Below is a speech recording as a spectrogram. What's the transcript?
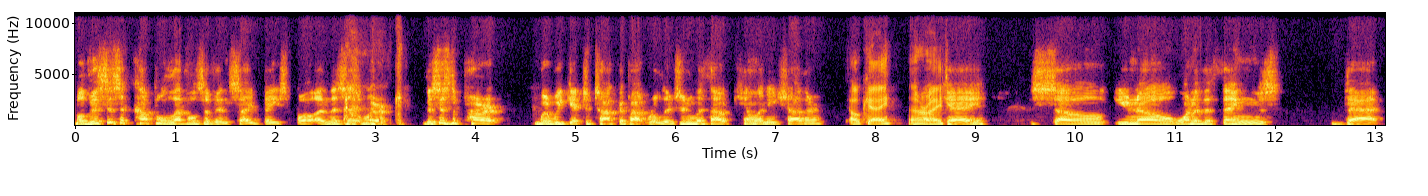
well, this is a couple levels of inside baseball, and this is where this is the part where we get to talk about religion without killing each other. Okay, all right. Okay, so you know, one of the things that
